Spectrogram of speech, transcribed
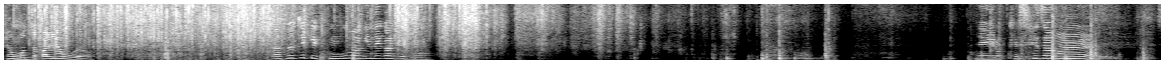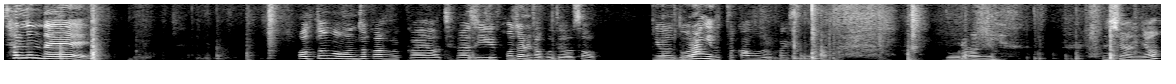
그냥 먼저 깔려고요. 아 솔직히 궁금하긴 해가지고 네 이렇게 세 장을 샀는데 어떤 거 먼저 까볼까요? 제가 이 버전을 다 못 외워서 이 노랑이부터 까보도록 하겠습니다. 노랑이 잠시만요.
